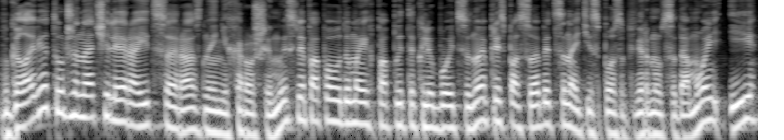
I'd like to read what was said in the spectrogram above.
В голове тут же начали роиться разные нехорошие мысли по поводу моих попыток любой ценой приспособиться, найти способ вернуться домой и...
